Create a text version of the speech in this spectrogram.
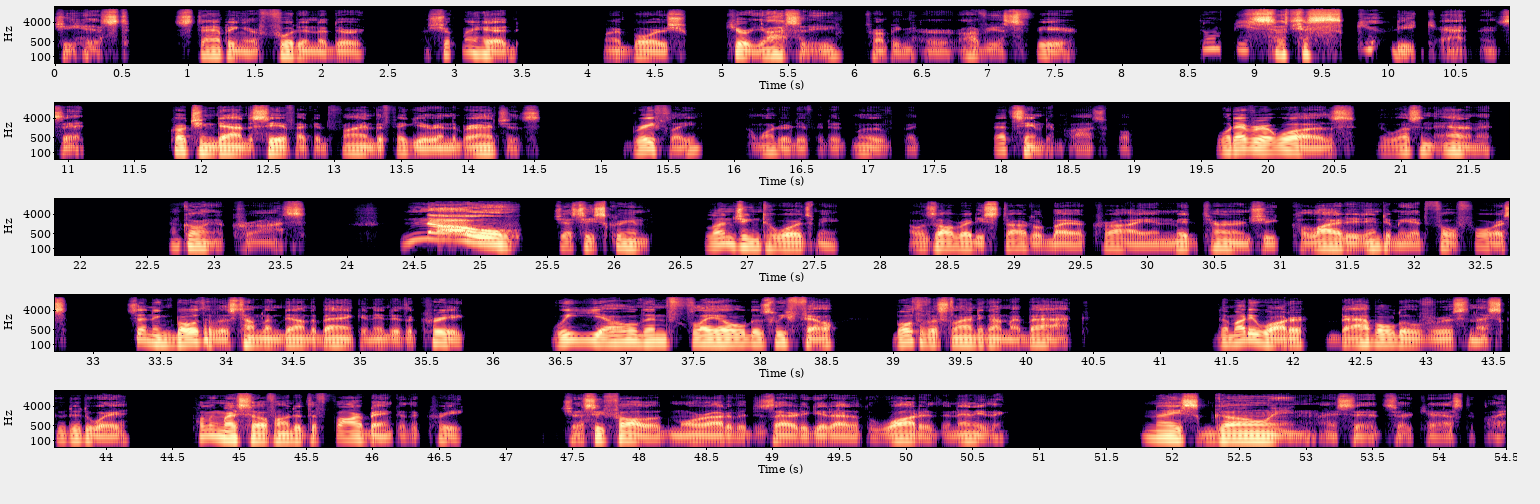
she hissed, stamping her foot in the dirt. I shook my head, my boyish curiosity trumping her obvious fear. Don't be such a scaredy cat, I said, crouching down to see if I could find the figure in the branches. Briefly, I wondered if it had moved, but that seemed impossible. Whatever it was, it wasn't animate. I'm going across. No! Jessie screamed, lunging towards me. I was already startled by her cry, and mid turn she collided into me at full force, sending both of us tumbling down the bank and into the creek. We yelled and flailed as we fell, both of us landing on my back. The muddy water babbled over us, and I scooted away, pulling myself onto the far bank of the creek. Jessie followed, more out of a desire to get out of the water than anything. Nice going, I said sarcastically.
